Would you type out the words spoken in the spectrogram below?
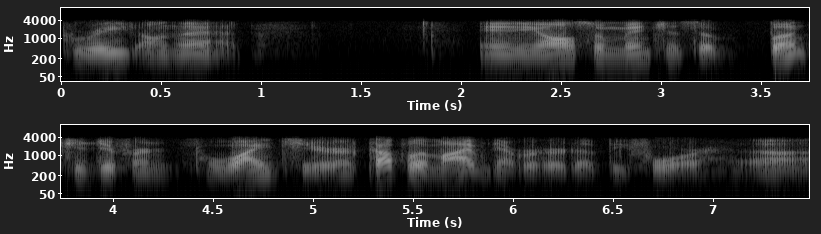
great on that. And he also mentions a bunch of different whites here. A couple of them I've never heard of before. Uh,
